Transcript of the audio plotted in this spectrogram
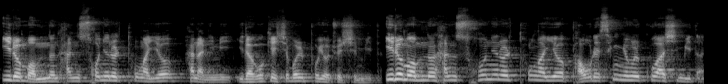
이름 없는 한 소년을 통하여 하나님이 일하고 계심을 보여주십니다. 이름 없는 한 소년을 통하여 바울의 생명을 구하십니다.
